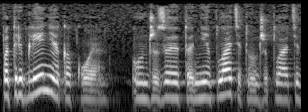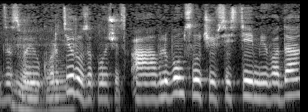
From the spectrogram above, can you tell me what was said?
потребление какое, он же за это не платит, он же платит за свою Мгм. квартиру, за площадь. А в любом случае в системе вода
